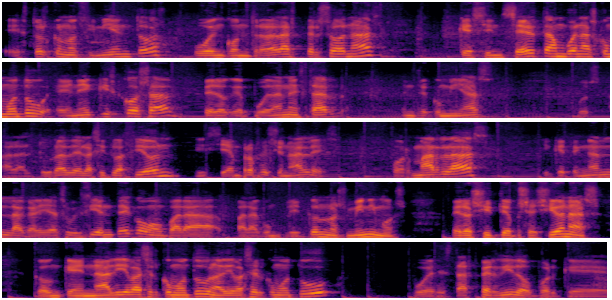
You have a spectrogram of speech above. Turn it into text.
estos conocimientos o encontrar a las personas que sin ser tan buenas como tú en X cosa, pero que puedan estar, entre comillas, pues a la altura de la situación y sean profesionales. Formarlas y que tengan la calidad suficiente como para, para cumplir con los mínimos. Pero si te obsesionas con que nadie va a ser como tú, nadie va a ser como tú, pues estás perdido porque,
